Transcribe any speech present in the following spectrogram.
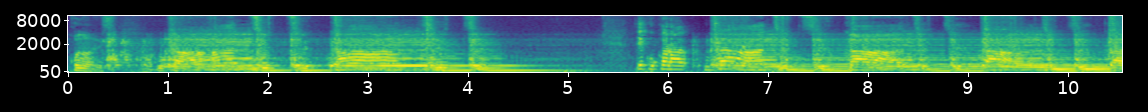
こんなんです。ガーズツ、ガーズツ。で、ここから、ガーツツ、ガーツツ、ガーツツ、ガ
